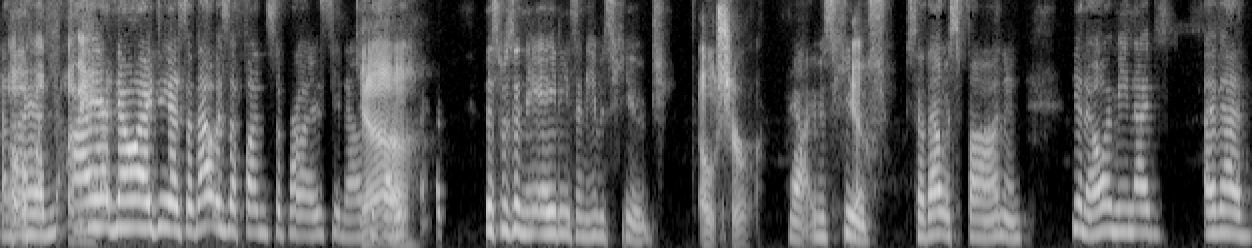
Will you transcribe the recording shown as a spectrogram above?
and oh, I had I had no idea so that was a fun surprise you know yeah. I, this was in the 80s and he was huge Oh, sure. Yeah, it was huge. Yeah. So that was fun. And, you know, I mean, I've, I've had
